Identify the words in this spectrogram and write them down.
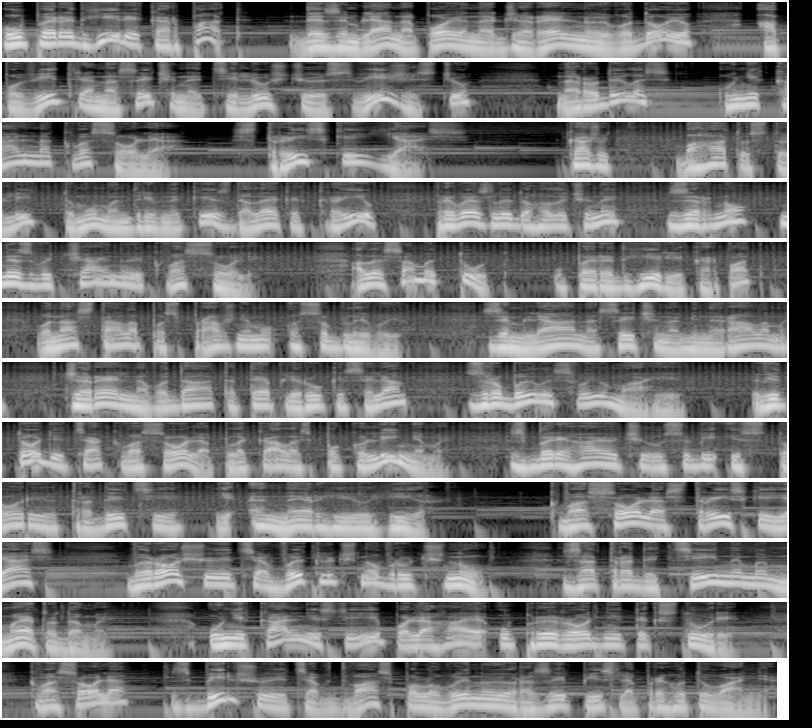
У передгір'ї Карпат, де земля напоєна джерельною водою, а повітря насичене цілющою свіжістю, народилась унікальна квасоля стрийський ясь. Кажуть, багато століть тому мандрівники з далеких країв привезли до Галичини зерно незвичайної квасолі. Але саме тут, у передгір'ї Карпат, вона стала по-справжньому особливою. Земля, насичена мінералами, джерельна вода та теплі руки селян зробили свою магію. Відтоді ця квасоля плекалась поколіннями, зберігаючи у собі історію, традиції і енергію гір. Квасоля стрийський ясь вирощується виключно вручну, за традиційними методами. Унікальність її полягає у природній текстурі. Квасоля збільшується в два з половиною рази після приготування.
